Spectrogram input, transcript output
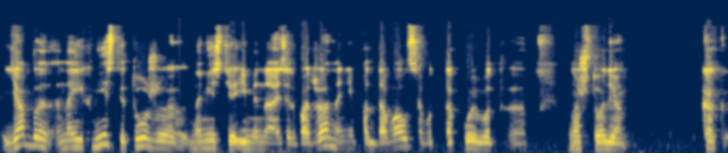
Я бы на их месте тоже тоже на месте именно Азербайджана не поддавался вот такой вот, э, ну что ли, как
